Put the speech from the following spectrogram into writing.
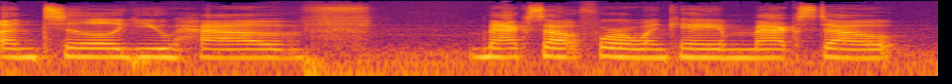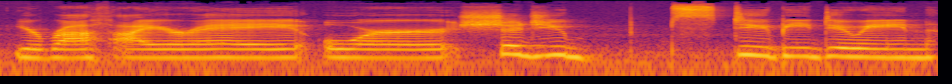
until you have maxed out 401k, maxed out your Roth IRA, or should you still be doing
